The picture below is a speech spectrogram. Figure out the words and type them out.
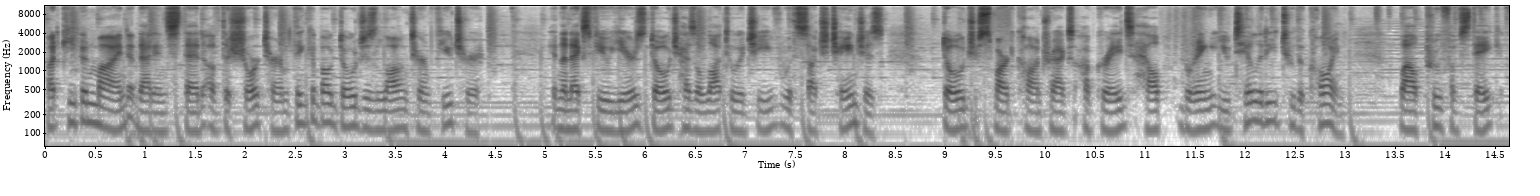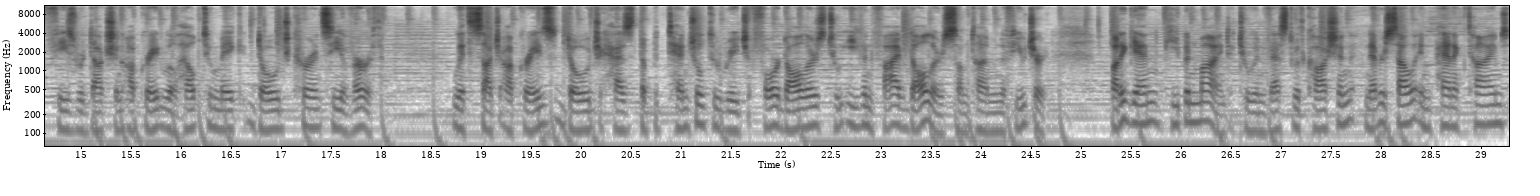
But keep in mind that instead of the short term, think about Doge's long term future. In the next few years, Doge has a lot to achieve with such changes. Doge smart contracts upgrades help bring utility to the coin, while proof of stake fees reduction upgrade will help to make Doge currency of Earth. With such upgrades, Doge has the potential to reach $4 to even $5 sometime in the future. But again, keep in mind to invest with caution, never sell in panic times,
